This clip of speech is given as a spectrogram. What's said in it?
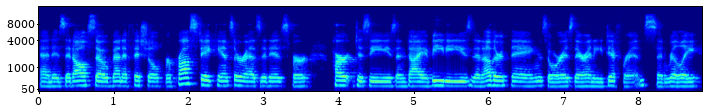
And is it also beneficial for prostate cancer as it is for heart disease and diabetes and other things? Or is there any difference? And really,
